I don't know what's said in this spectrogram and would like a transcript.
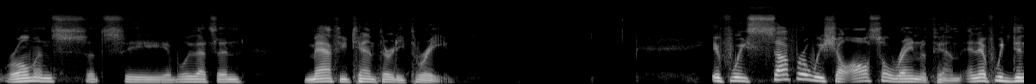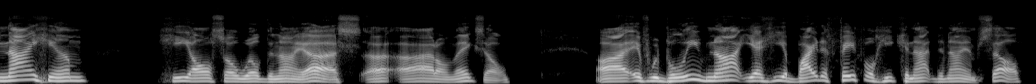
Romans, let's see, I believe that's in Matthew 10 33. If we suffer, we shall also reign with him. And if we deny him, he also will deny us. Uh, I don't think so. Uh, if we believe not, yet he abideth faithful, he cannot deny himself.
